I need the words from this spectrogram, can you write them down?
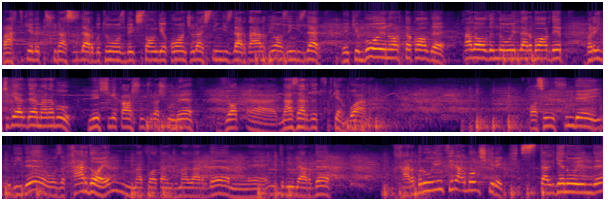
vaqti kelib tushunasizlar butun o'zbekistonga quvonch ulashdingizlar tarix yozdingizlar lekin bu o'yin ortda qoldi hali oldinda o'yinlar bor deb birinchi galda mana bu neftchiga qarshi uchrashuvni yod e, nazarda tutgan bu aniq. Qosimov shunday deydi o'zi har doim matbuot anjumanlarida e, intervyularida har bir o'yin final bo'lishi kerak. Istalgan o'yinda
